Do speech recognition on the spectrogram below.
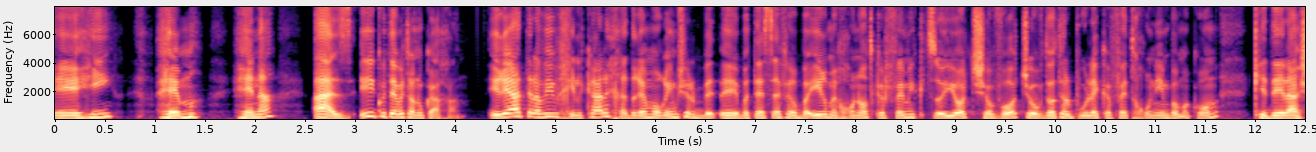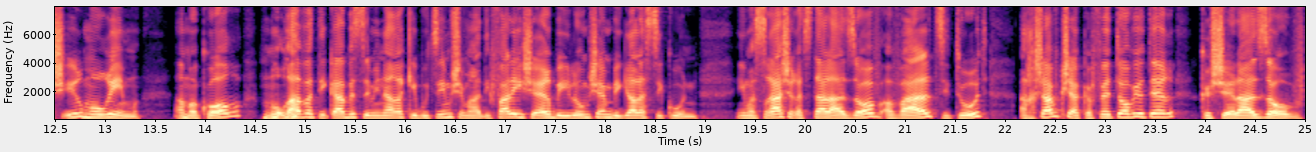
היא, הם, הנה. אז, היא כותבת לנו ככה. עיריית תל אביב חילקה לחדרי מורים של בתי ספר בעיר מכונות קפה מקצועיות שוות שעובדות על פולי קפה טחונים במקום, כדי להשאיר מורים. המקור, מורה ותיקה בסמינר הקיבוצים שמעדיפה להישאר בעילום שם בגלל הסיכון. היא מסרה שרצתה לעזוב, אבל, ציטוט, עכשיו כשהקפה טוב יותר, קשה לעזוב.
